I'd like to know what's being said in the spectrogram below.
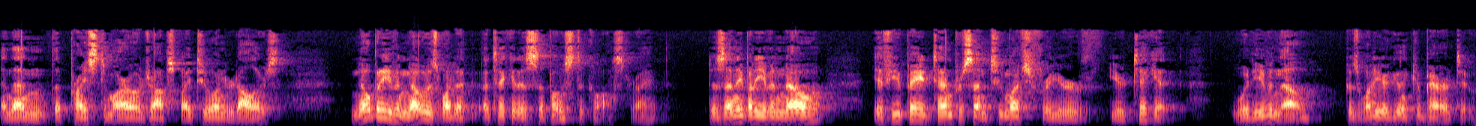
and then the price tomorrow drops by two hundred dollars. Nobody even knows what a, a ticket is supposed to cost, right? Does anybody even know if you paid 10% too much for your, your ticket, would you even know? Because what are you going to compare it to?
